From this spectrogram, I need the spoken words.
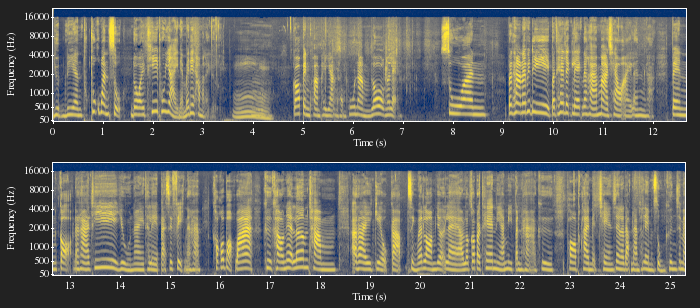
หยุดเรียนทุกๆวันศุกร์โดยที่ผู้ใหญ่เนี่ยไม่ได้ทำอะไรเลยอืมก็เป็นความพยายามของผู้นำโลกนั่นแหละ ส่วน ประธานาธิบดีประเทศเล็ก ๆ นะคะ มาแชลไอแลนด์ค่ะ เป็นเกาะนะคะที่อยู่ในทะเลแปซิฟิกนะคะเขาก็บอกว่าคือเขาเนี่ยเริ่มทำอะไรเกี่ยวกับสิ่งแวดล้อมเยอะแล้ว แล้วก็ประเทศเนี้ยมีปัญหาคือพอ climate change ในระดับน้ำทะเลมันสูงขึ้นใช่ไหม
